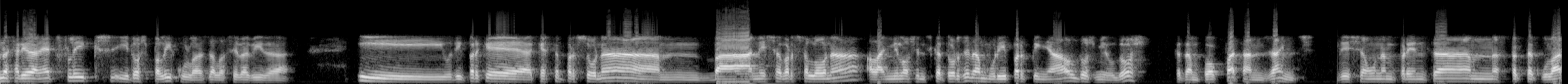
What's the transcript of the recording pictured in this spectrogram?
una sèrie de Netflix i dos pel·lícules de la seva vida. I ho dic perquè aquesta persona va néixer a Barcelona l'any 1914 i va morir a Perpinyà el 2002, que tampoc fa tants anys deixa una empremta mm, espectacular,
